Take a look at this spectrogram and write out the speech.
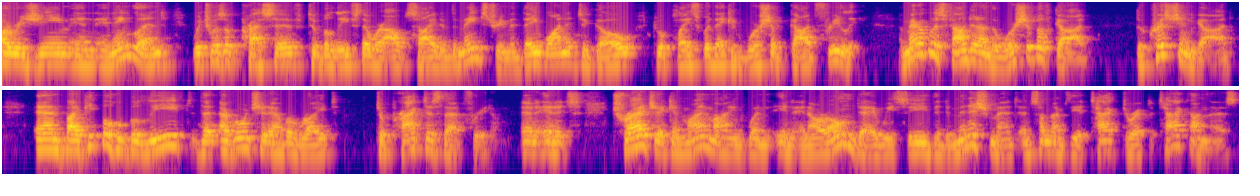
a regime in, in England which was oppressive to beliefs that were outside of the mainstream. And they wanted to go to a place where they could worship God freely. America was founded on the worship of God, the Christian God, and by people who believed that everyone should have a right to practice that freedom. And, and it's tragic in my mind when in, in our own day we see the diminishment and sometimes the attack, direct attack on this.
